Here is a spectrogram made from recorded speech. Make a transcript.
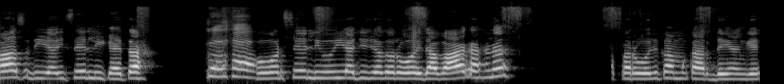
ਹੱਸਦੀ ਆਈ ਸਹੇਲੀ ਕਹਤਾ। ਹੋਰ ਸਹੇਲੀ ਹੋਈ ਆ ਜੀ ਜਦੋਂ ਰੋਜ਼ ਦਾ ਵਾਗ ਆ ਹਨਾ ਆਪਾਂ ਰੋਜ਼ ਕੰਮ ਕਰਦੇ ਆਂਗੇ।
